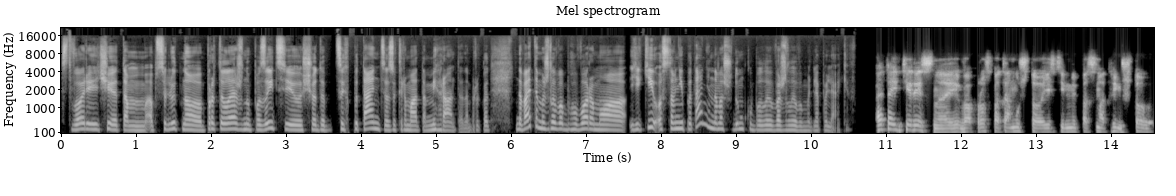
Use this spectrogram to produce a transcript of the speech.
створюючи там абсолютно протилежну позицію щодо цих питань, це зокрема там мігранти, наприклад. Давайте можливо обговоримо, які основні питання, на вашу думку, були важливими для поляків. Это интересный вопрос, потому что если мы посмотрим, что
